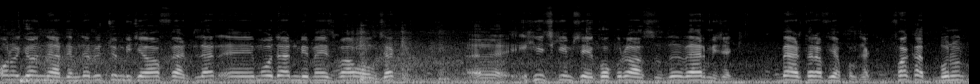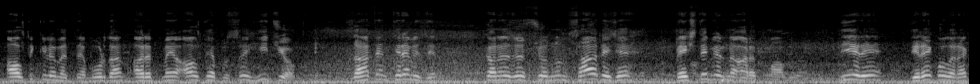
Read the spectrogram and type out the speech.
onu gönderdiğimde rutin bir cevap verdiler. E, modern bir mezba olacak. E, hiç kimseye koku rahatsızlığı vermeyecek. Bertaraf yapılacak. Fakat bunun 6 kilometre buradan arıtmaya altyapısı hiç yok. Zaten Tiremiz'in kanalizasyonunun sadece beşte birini arıtma alıyor. Diğeri direkt olarak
